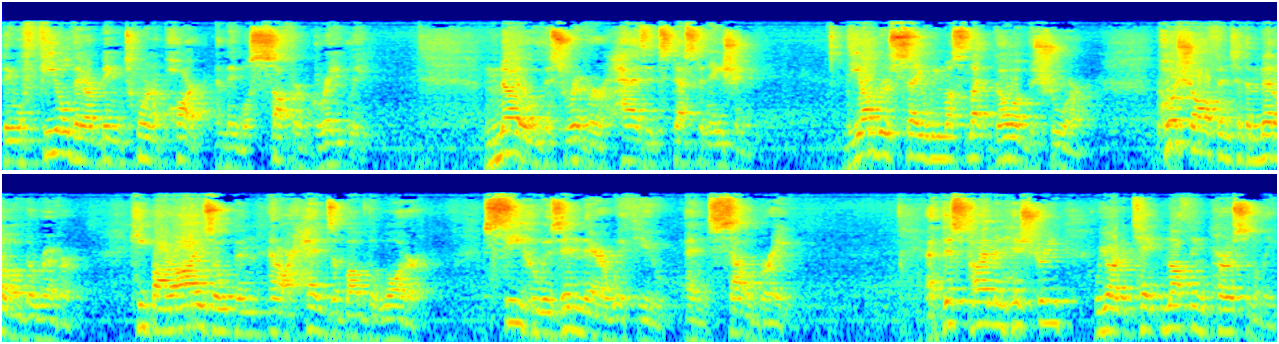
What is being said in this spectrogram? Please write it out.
They will feel they are being torn apart and they will suffer greatly. Know this river has its destination. The elders say we must let go of the shore, push off into the middle of the river, keep our eyes open and our heads above the water. See who is in there with you and celebrate. At this time in history, we are to take nothing personally,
